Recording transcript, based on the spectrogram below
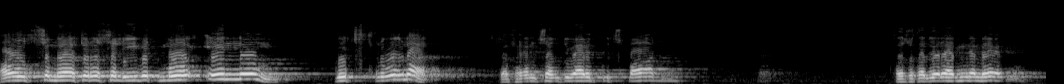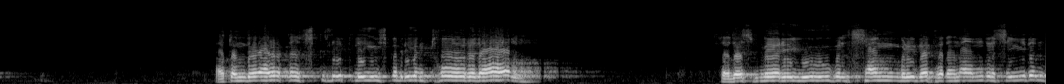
Alt som møter oss i livet, må innom Guds trone, så fremt som du er et Guds barn. Og så kan du regne med at om det er at slikt liv skal bli en tåredal, så dess mer jubelsang blir det på den andre siden.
